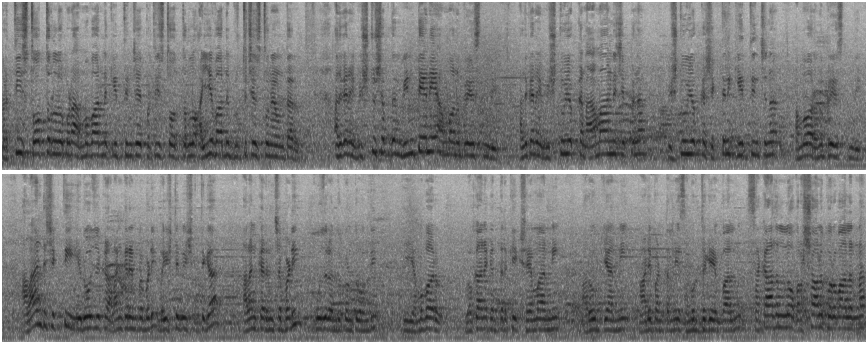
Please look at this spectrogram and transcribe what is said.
ప్రతి స్తోత్రంలో కూడా అమ్మవారిని కీర్తించే ప్రతి స్తోత్రంలో అయ్యవారిని గుర్తు చేస్తూనే ఉంటారు. అందుకని విష్ణు శబ్దం వింటేనే అమ్మ అనుగ్రహిస్తుంది. అందుకని విష్ణు యొక్క నామాన్ని చెప్పిన విష్ణువు యొక్క శక్తిని కీర్తించిన అమ్మవారు అనుగ్రహిస్తుంది. అలాంటి శక్తి ఈరోజు ఇక్కడ అలంకరింపబడి వైష్ణవి శక్తిగా అలంకరించబడి పూజలు అందుకుంటూ ఉంది. ఈ అమ్మవారు లోకానికందరికీ క్షేమాన్ని ఆరోగ్యాన్ని పాడి పంటల్ని సమృద్ధిగా ఇవ్వాలని సకాలంలో వర్షాలు కురవాలన్నా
